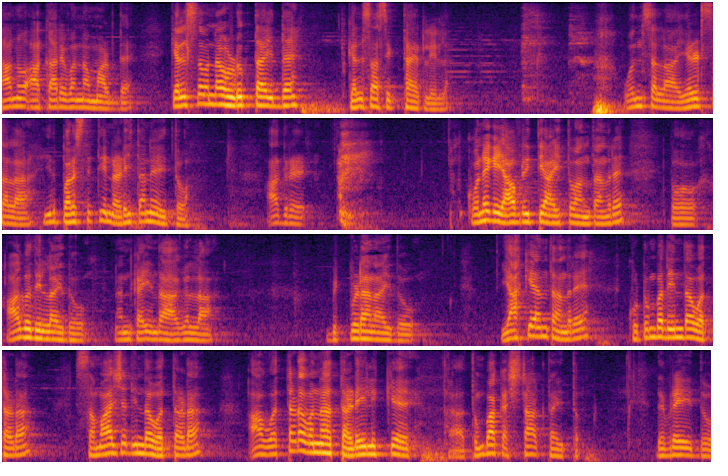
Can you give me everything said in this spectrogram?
ನಾನು ಆ ಕಾರ್ಯವನ್ನು ಮಾಡಿದೆ. ಕೆಲಸವನ್ನು ಹುಡುಕ್ತಾ ಇದ್ದೆ, ಕೆಲಸ ಸಿಗ್ತಾ ಇರಲಿಲ್ಲ. ಒಂದು ಸಲ, ಎರಡು ಸಲ ಇದು ಪರಿಸ್ಥಿತಿ ನಡೀತಾನೆ ಇತ್ತು. ಆದರೆ ಕೊನೆಗೆ ಯಾವ ರೀತಿ ಆಯಿತು ಅಂತಂದರೆ ಆಗೋದಿಲ್ಲ ಇದು. ನನ್ನ ಕೈಯಿಂದ ಆಗಲ್ಲ. ಬಿಟ್ಬಿಡೋಣ ಇದು. ಯಾಕೆ ಅಂತಂದರೆ, ಕುಟುಂಬದಿಂದ ಒತ್ತಡ, ಸಮಾಜದಿಂದ ಒತ್ತಡ, ಆ ಒತ್ತಡವನ್ನು ತಡೆಯಲಿಕ್ಕೆ ತುಂಬ ಕಷ್ಟ ಆಗ್ತಾಯಿತ್ತು ದೇವ್ರೆ, ಇದು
